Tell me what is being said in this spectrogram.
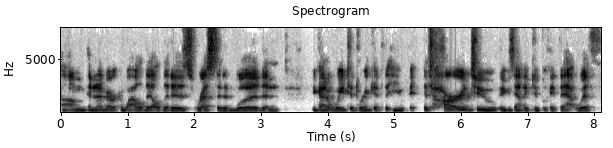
um, in an American wild ale that is rested in wood and you kind of wait to drink it that you it's hard to exactly duplicate that with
